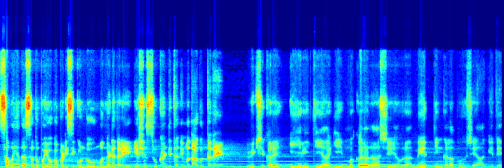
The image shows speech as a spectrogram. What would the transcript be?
ಸಮಯದ ಸದುಪಯೋಗಪಡಿಸಿಕೊಂಡು ಮುನ್ನಡೆದರೆ ಯಶಸ್ಸು ಖಂಡಿತ ನಿಮ್ಮದಾಗುತ್ತದೆ. ವೀಕ್ಷಕರೇ, ಈ ರೀತಿಯಾಗಿ ಮಕರ ರಾಶಿಯವರ ಮೇ ತಿಂಗಳ ಭವಿಷ್ಯ ಆಗಿದೆ.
